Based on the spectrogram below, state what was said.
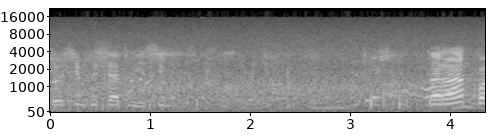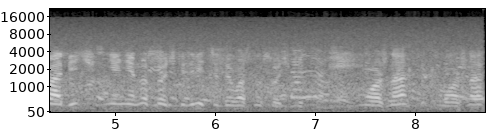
178. Таран Бабіч. Ні, ні, носочки. Дивіться, де у вас носочки. Можна, можна.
